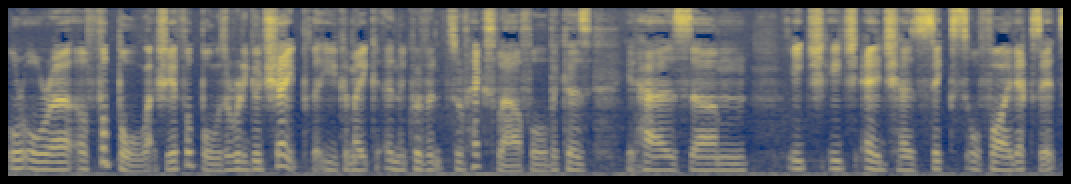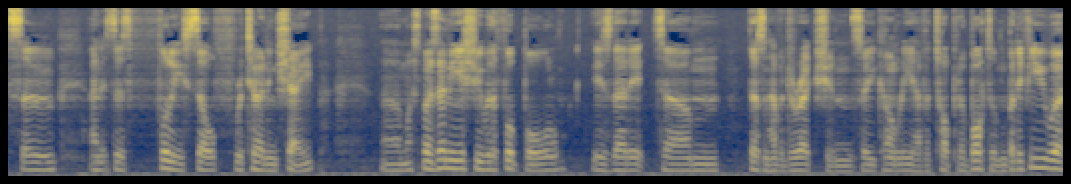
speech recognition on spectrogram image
or, or a, a, football. Actually, a football is a really good shape that you can make an equivalent sort of hex flower for because it has um, each each edge has six or five exits. So and it's a fully self-returning shape. Um, I suppose any issue with a football is that it um, doesn't have a direction, so you can't really have a top and a bottom. But if you were,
